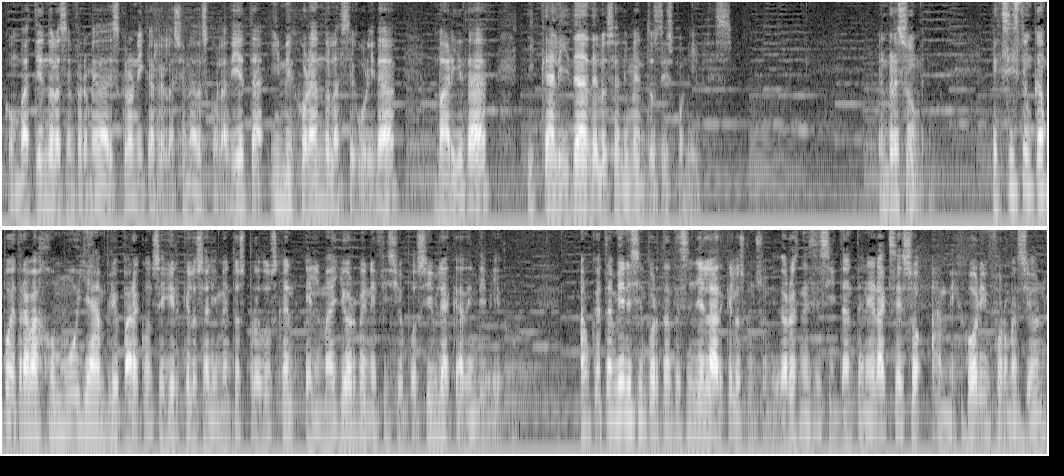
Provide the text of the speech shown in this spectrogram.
combatiendo las enfermedades crónicas relacionadas con la dieta y mejorando la seguridad, variedad y calidad de los alimentos disponibles. En resumen, Existe un campo de trabajo muy amplio para conseguir que los alimentos produzcan el mayor beneficio posible a cada individuo. Aunque también es importante señalar que los consumidores necesitan tener acceso a mejor información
